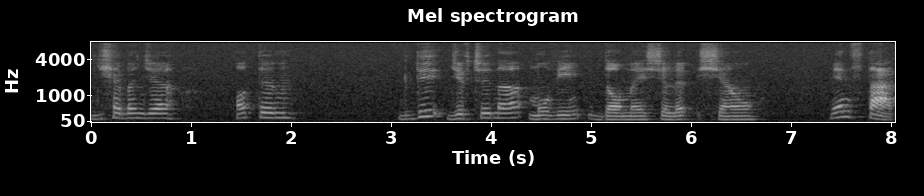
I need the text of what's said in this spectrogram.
Dzisiaj będzie o tym, gdy dziewczyna mówi domyśl się. Więc tak,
